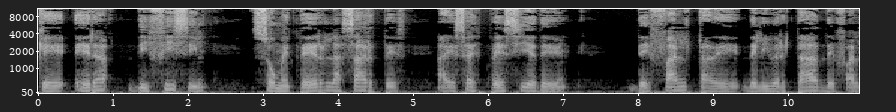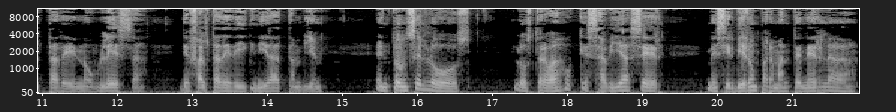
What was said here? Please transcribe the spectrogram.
que era difícil someter las artes a esa especie de, de falta de, de libertad, de falta de nobleza, de falta de dignidad también. Entonces los, los trabajos que sabía hacer me sirvieron para mantener la,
